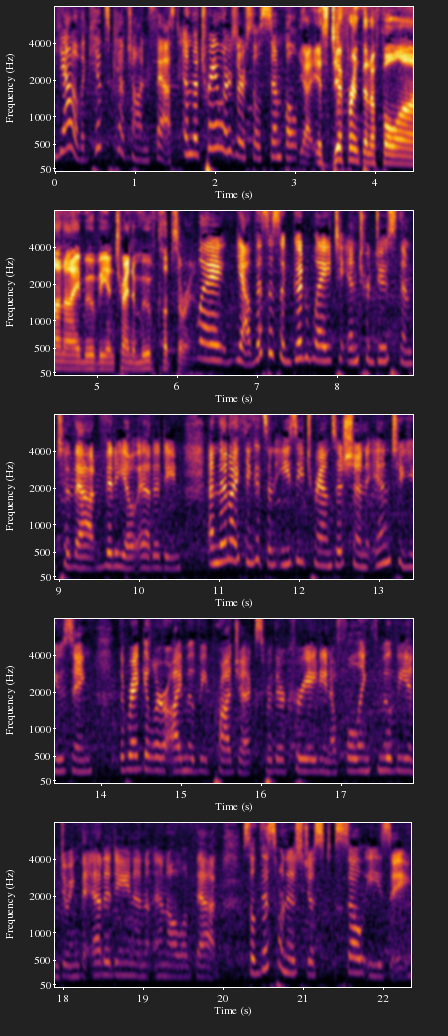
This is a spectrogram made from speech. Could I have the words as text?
yeah the kids catch on fast and the trailers are so simple. Yeah, it's different than a full-on iMovie and trying to move clips around. way yeah this is a good way to introduce them to that video editing. And then i think it's an easy transition into using the regular imovie projects where they're creating a full-length movie and doing the editing and, and all of that. So this one is just so easy.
